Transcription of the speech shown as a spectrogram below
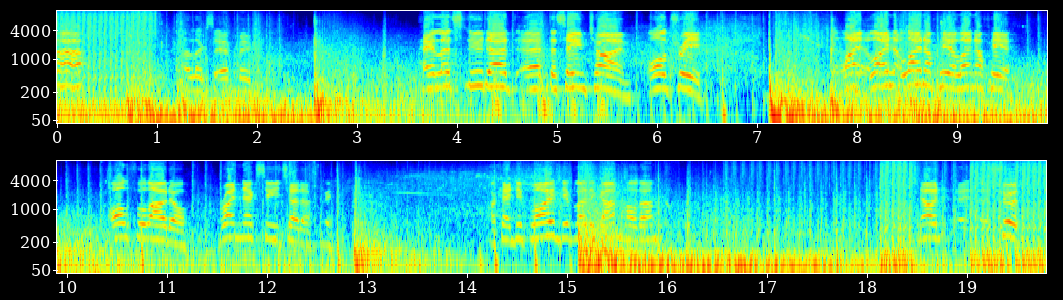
that looks epic. Hey, let's do that at the same time. All three. Line, line, line up here. Line up here. All full auto. Right next to each other. Okay, deploy. Deploy the gun. Hold on. No, uh, uh, shoot.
